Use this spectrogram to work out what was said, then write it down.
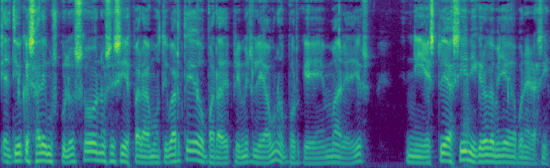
el tío que sale musculoso no sé si es para motivarte o para deprimirle a uno, porque madre de Dios, ni estoy así ni creo que me llegue a poner así.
